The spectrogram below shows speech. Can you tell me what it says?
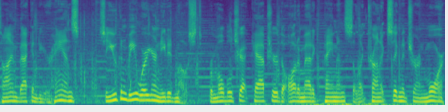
time back into your hands so you can be where you're needed most. From mobile check capture to automatic payments, electronic signature, and more,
